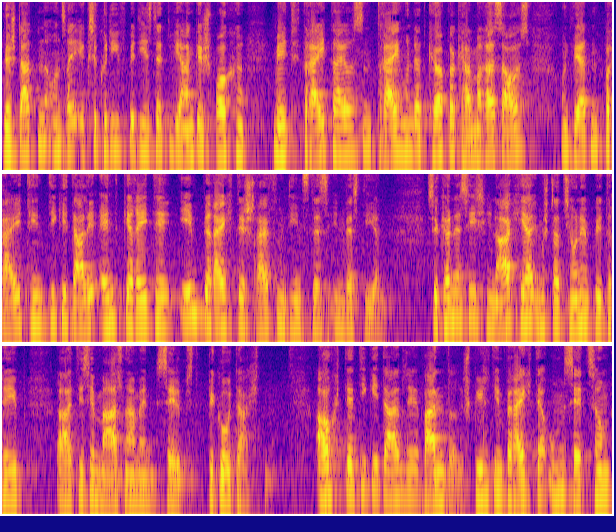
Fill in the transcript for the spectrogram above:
Wir statten unsere Exekutivbediensteten, wie angesprochen, mit 3300 Körperkameras aus und werden breit in digitale Endgeräte im Bereich des Streifendienstes investieren. Sie können sich nachher im Stationenbetrieb äh, diese Maßnahmen selbst begutachten. Auch der digitale Wandel spielt im Bereich der Umsetzung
